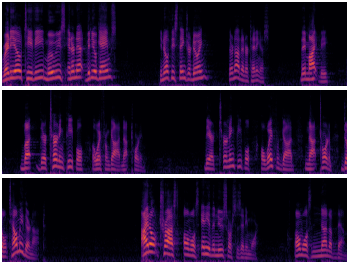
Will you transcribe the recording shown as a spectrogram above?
radio, TV, movies, internet, video games, you know what these things are doing? They're not entertaining us. They might be, but they're turning people away from God, not toward Him. They are turning people away from God, not toward Him. Don't tell me they're not. I don't trust almost any of the news sources anymore, almost none of them.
